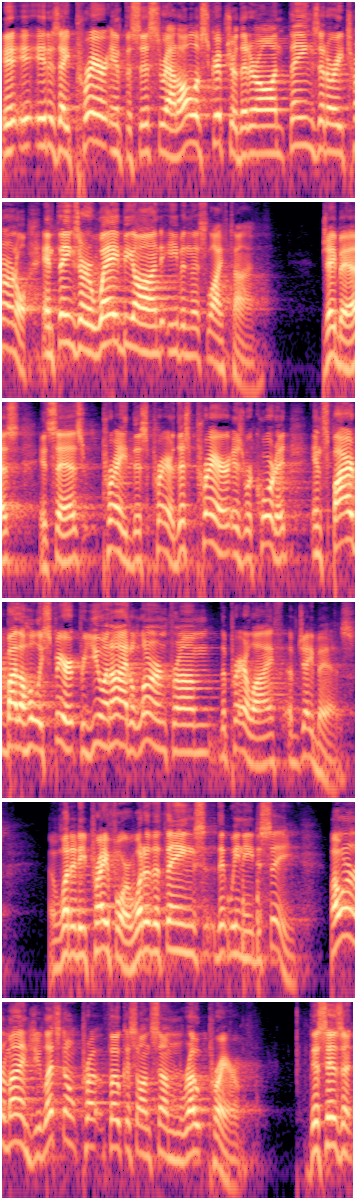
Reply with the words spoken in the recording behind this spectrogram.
It, it, it is a prayer emphasis throughout all of Scripture that are on things that are eternal and things that are way beyond even this lifetime. Jabez, it says, prayed this prayer. This prayer is recorded, inspired by the Holy Spirit, for you and I to learn from the prayer life of Jabez. What did he pray for? What are the things that we need to see? Well, I want to remind you let's don't pro- focus on some rote prayer. This isn't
